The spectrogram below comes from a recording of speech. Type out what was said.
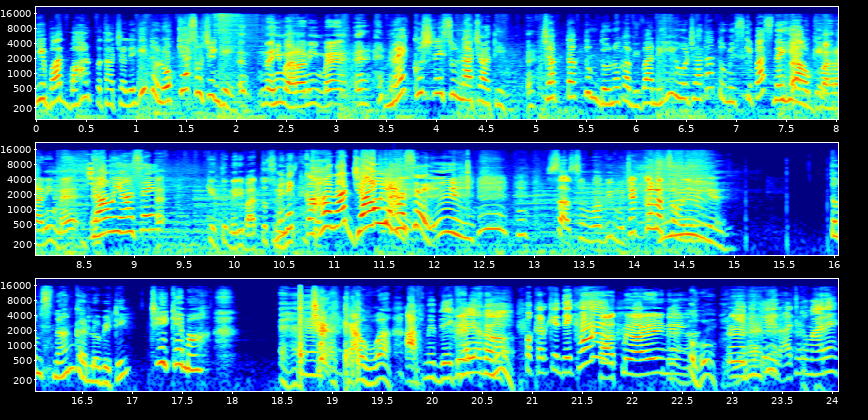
ये बात बाहर पता चलेगी तो लोग क्या सोचेंगे? नहीं महारानी मैं मैं कुछ नहीं सुनना चाहती। जब तक तुम दोनों का विवाह नहीं हो जाता तुम इसके पास नहीं आओगे। महारानी मैं जाओ यहाँ ऐसी किंतु मेरी बात तो सुनिए। मैंने कहा ना जाओ यहाँ से। सासू माँ भी मुझे गलत समझ रही है। तुम स्नान कर लो बेटी। ठीक है माँ। क्या हुआ? आपने देखा या नहीं? पकड़ के देखा। साथ में आया ही नहीं। ये भी कोई राजकुमार है।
